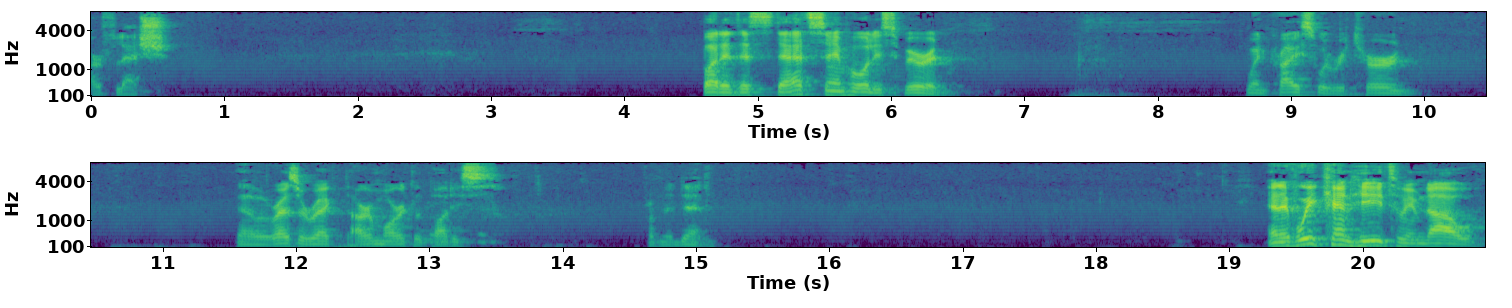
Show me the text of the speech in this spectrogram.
our flesh. But it is that same Holy Spirit, when Christ will return, that will resurrect our mortal bodies from the dead. And if we can't heed to him now,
